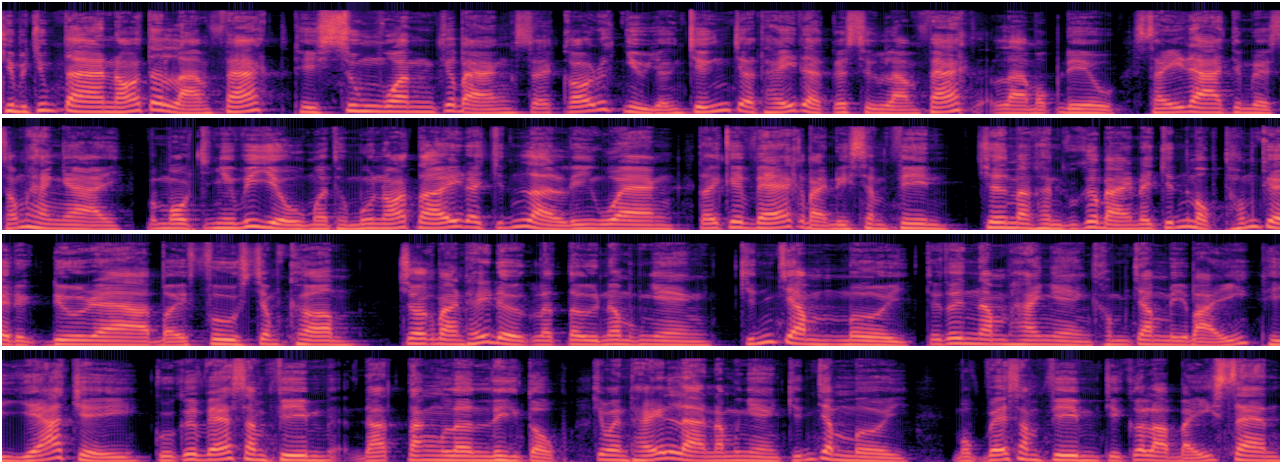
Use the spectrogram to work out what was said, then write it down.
Khi mà chúng ta nói tới lạm phát, thì xung quanh các bạn sẽ có rất nhiều dẫn chứng cho thấy là cái sự lạm phát là một điều xảy ra trong đời sống hàng ngày. Và một trong những ví dụ mà thường muốn nói tới đó chính là liên quan tới cái vé các bạn đi xem phim. Trên màn hình của các bạn đây chính là một thống kê được đưa ra bởi Fools.com cho các bạn thấy được là từ năm 1910 cho tới năm 2017 thì giá trị của cái vé xem phim đã tăng lên liên tục. Các bạn thấy là năm 1910 một vé xem phim chỉ có là 7 cent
